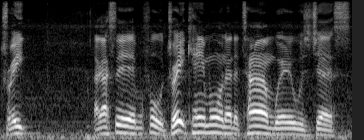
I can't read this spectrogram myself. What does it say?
Drake, like I said before, Drake came on at a time where it was just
